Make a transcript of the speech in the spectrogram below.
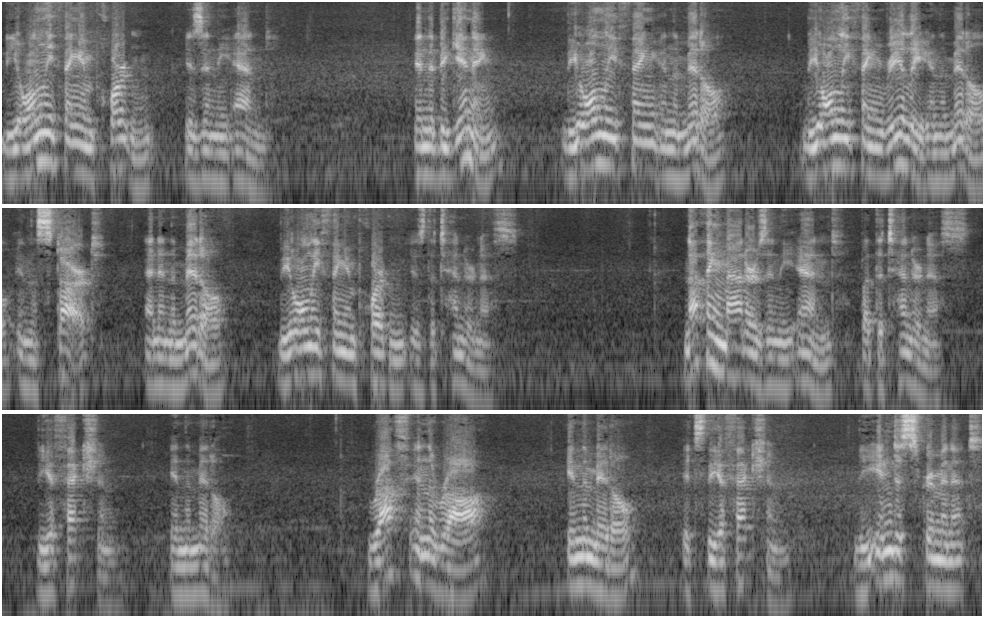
the only thing important is in the end. In the beginning, the only thing in the middle, the only thing really in the middle, in the start, and in the middle, the only thing important is the tenderness. Nothing matters in the end but the tenderness, the affection in the middle. Rough in the raw, in the middle, it's the affection, the indiscriminate,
